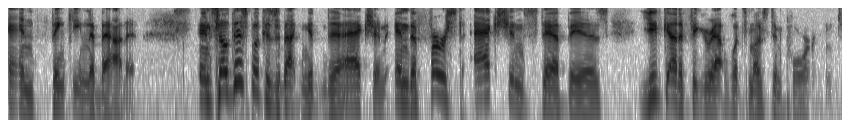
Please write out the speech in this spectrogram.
and thinking about it. And so this book is about getting to action. And the first action step is you've got to figure out what's most important.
